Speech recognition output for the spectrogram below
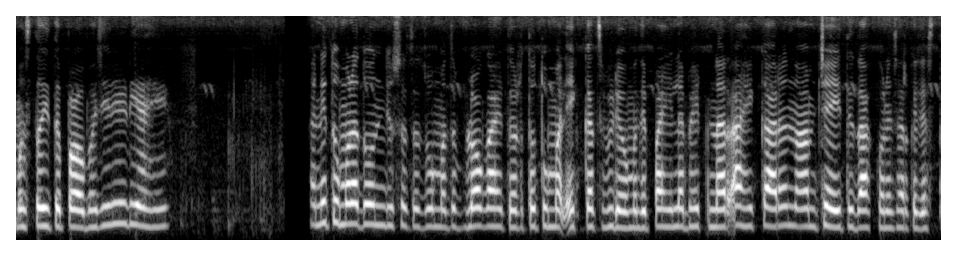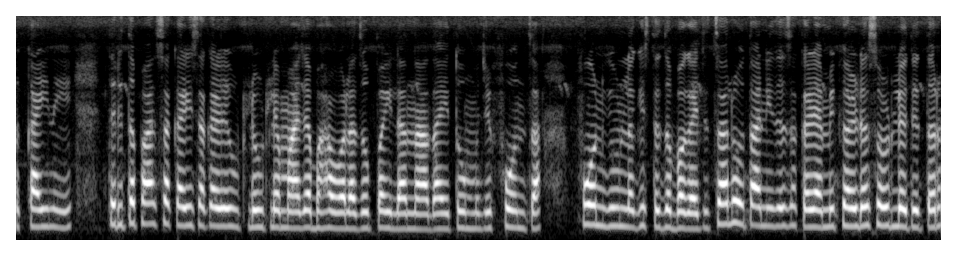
मस्त इथं पावभाजी रेडी आहे. आणि तुम्हाला दोन दिवसाचा जो माझा ब्लॉग आहे तर तो तुम्हाला एकाच व्हिडिओमध्ये पाहायला भेटणार आहे. कारण आमच्या इथे दाखवण्यासारखं जास्त काही नाही आहे तरी तर फार सकाळी सकाळी उठले उठले माझ्या भावाला जो पहिला नाद आहे तो म्हणजे फोनचा फोन घेऊन लगेच त्याचं बघायचं चालू होतं. आणि जर सकाळी आम्ही करडं सोडले होते तर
